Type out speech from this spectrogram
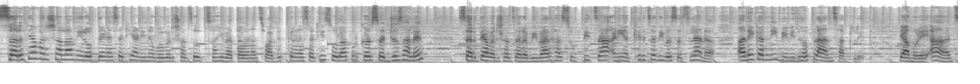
सरत्या वर्षाला निरोप देण्यासाठी आणि नववर्षाचं उत्साही वातावरणात स्वागत करण्यासाठी सोलापूरकर सज्ज झालेत. सरत्या वर्षाचा रविवार हा सुट्टीचा आणि अखेरचा दिवस असल्यानं अनेकांनी विविध प्लॅन्स आखलेत. त्यामुळे आज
